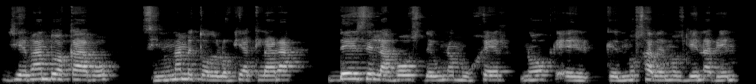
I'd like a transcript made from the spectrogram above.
llevando a cabo sin una metodología clara desde la voz de una mujer, ¿no? Que, que no sabemos bien a bien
